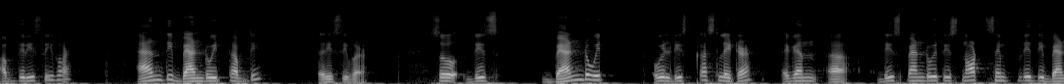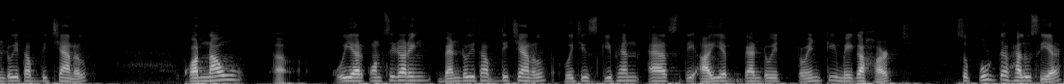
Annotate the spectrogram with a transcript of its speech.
of the receiver and the bandwidth of the receiver. So, this bandwidth we will discuss later again uh, this bandwidth is not simply the bandwidth of the channel for now uh, we are considering bandwidth of the channel which is given as the IF bandwidth 20 megahertz. So, put the values here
